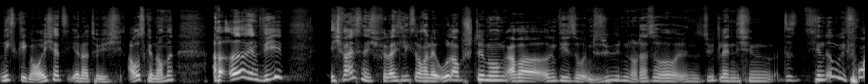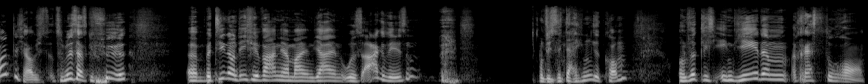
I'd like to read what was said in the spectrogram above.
nichts gegen euch jetzt, ihr natürlich ausgenommen, aber irgendwie, ich weiß nicht, vielleicht liegt es auch an der Urlaubsstimmung, aber irgendwie so im Süden oder so, in südländischen, die sind irgendwie freundlich, habe ich zumindest das Gefühl. Äh, Bettina und ich, wir waren ja mal ein Jahr in den USA gewesen und wir sind da hingekommen und wirklich in jedem Restaurant,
